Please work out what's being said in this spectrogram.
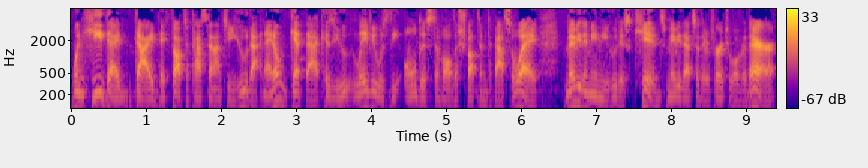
When he died, died they thought to pass that on to Yehuda, and I don't get that because Levi was the oldest of all the Shvatim to pass away. Maybe they mean Yehuda's kids. Maybe that's what they refer to over there,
